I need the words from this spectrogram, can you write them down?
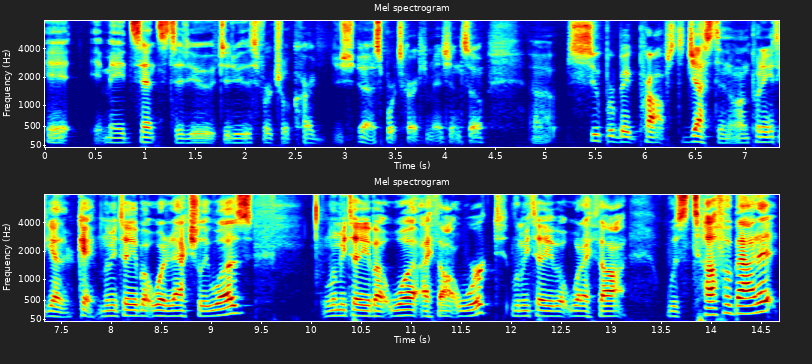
it it made sense to do to do this virtual card uh, sports card convention so uh, super big props to Justin on putting it together. Okay, let me tell you about what it actually was. Let me tell you about what I thought worked. Let me tell you about what I thought was tough about it,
